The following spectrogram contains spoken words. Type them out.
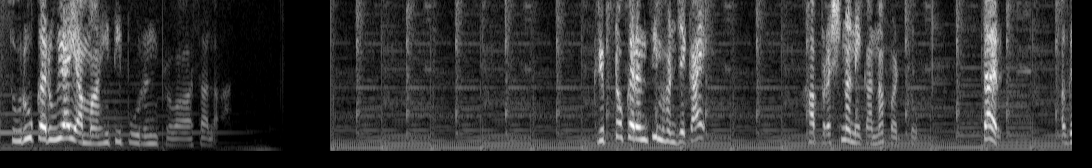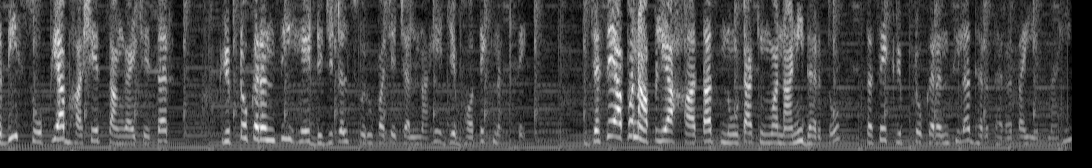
सुरू करूया या माहितीपूर्ण प्रवासाला. क्रिप्टोकरन्सी म्हणजे काय? हा प्रश्न अनेकांना पडतो. तर अगदी सोप्या भाषेत सांगायचे तर क्रिप्टोकरन्सी हे डिजिटल स्वरूपाचे चलन आहे जे भौतिक नसते. जसे आपण आपल्या हातात नोटा किंवा नाणी धरतो तसे क्रिप्टोकरन्सीला धर धरता येत नाही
